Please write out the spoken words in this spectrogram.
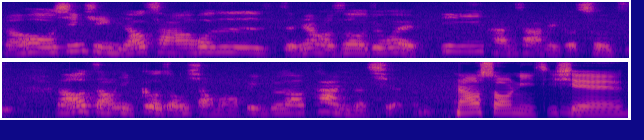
然后心情比较差或是怎样的时候，就会一一盘查每个车子，然后找你各种小毛病，就要看你的钱，然后收你一些。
